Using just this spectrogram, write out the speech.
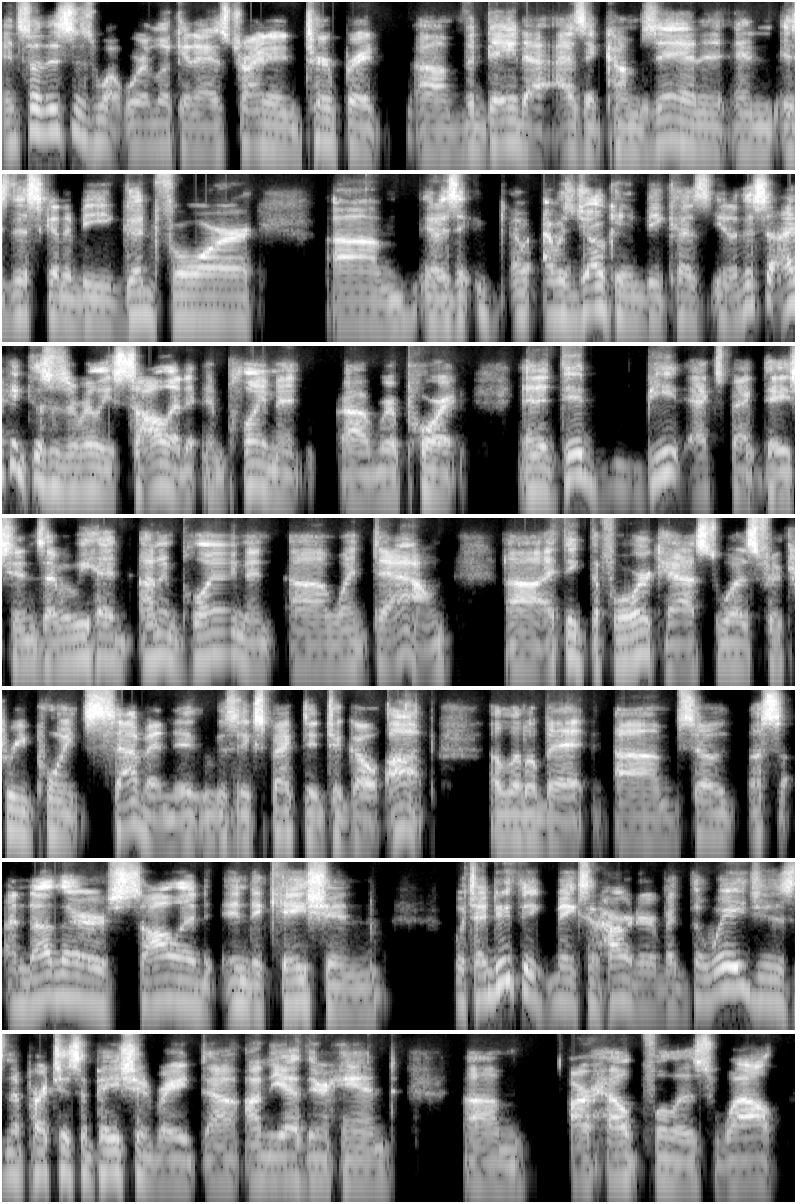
And so this is what we're looking at is trying to interpret um, the data as it comes in, and, and is this going to be good for um it, i was joking because you know this i think this is a really solid employment uh, report and it did beat expectations. I mean we had unemployment uh, went down. Uh, i think the forecast was for 3.7 it was expected to go up a little bit. Um so another solid indication which i do think makes it harder but the wages and the participation rate uh, on the other hand um, are helpful as well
